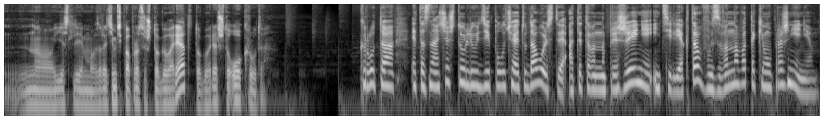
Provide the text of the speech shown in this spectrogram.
Но если мы возвратимся к вопросу, что говорят, то говорят, что «о, круто». Круто. Это значит, что люди получают удовольствие от этого напряжения интеллекта, вызванного таким упражнением.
